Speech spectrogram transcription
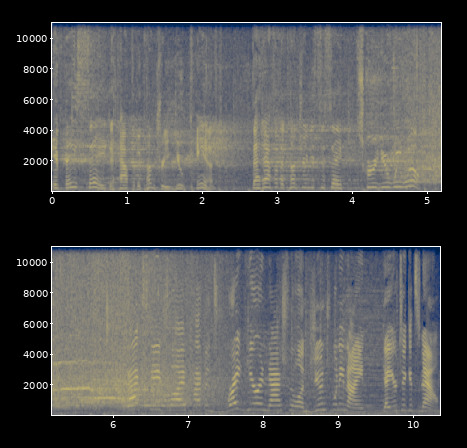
If they say to half of the country, you can't, that half of the country needs to say, screw you, we will. Backstage Live happens right here in Nashville on June 29th. Get your tickets now.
